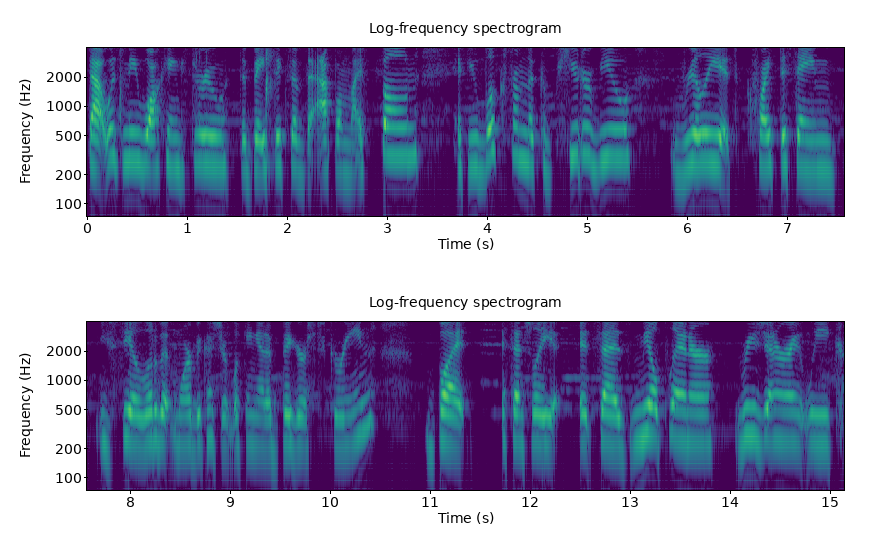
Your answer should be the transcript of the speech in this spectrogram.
that was me walking through the basics of the app on my phone. If you look from the computer view, really it's quite the same. You see a little bit more because you're looking at a bigger screen, but essentially it says meal planner, regenerate week,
